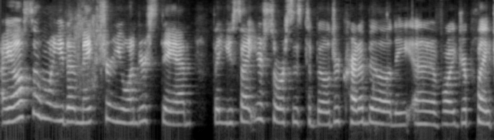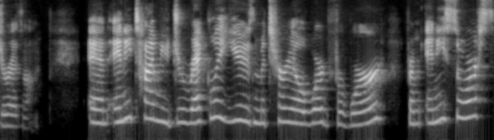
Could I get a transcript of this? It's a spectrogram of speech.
I also want you to make sure you understand that you cite your sources to build your credibility and avoid your plagiarism. And anytime you directly use material word for word from any source,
